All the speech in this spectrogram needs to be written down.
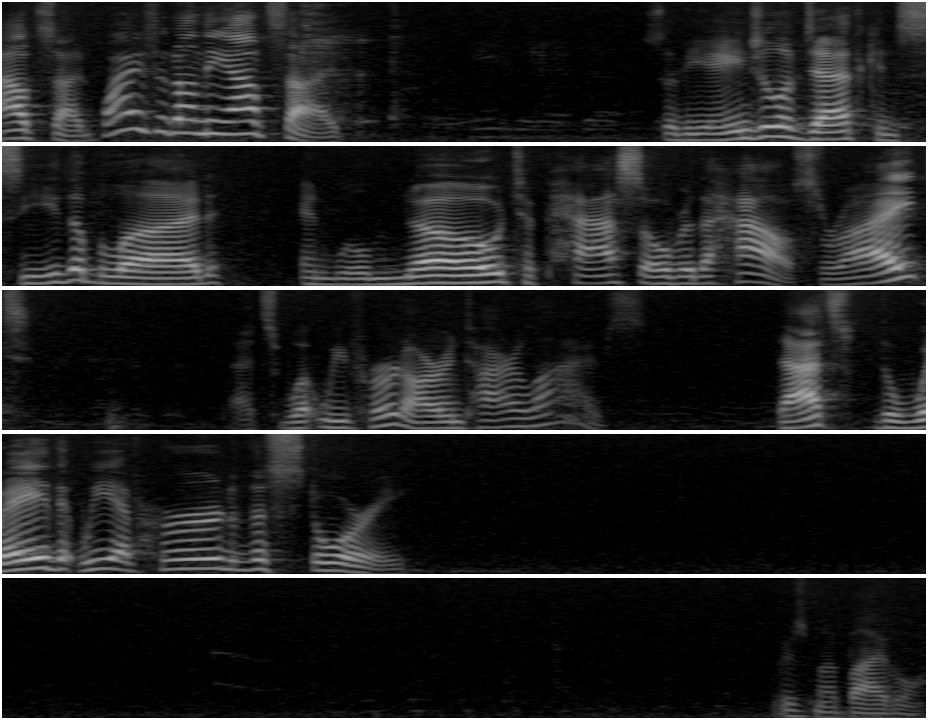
Outside. Why is it on the outside? So the angel of death can see the blood and will know to pass over the house, right? That's what we've heard our entire lives. That's the way that we have heard the story. Where's my Bible?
